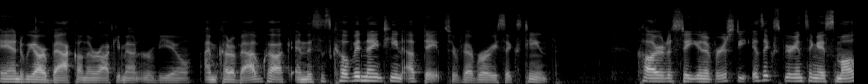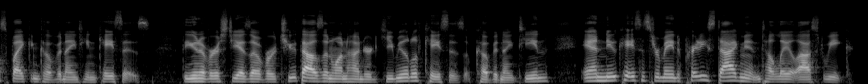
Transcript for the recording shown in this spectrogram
And we are back on the Rocky Mountain Review. I'm Coda Babcock, and this is COVID 19 updates for February 16th. Colorado State University is experiencing a small spike in COVID 19 cases. The university has over 2,100 cumulative cases of COVID 19, and new cases remained pretty stagnant until late last week.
